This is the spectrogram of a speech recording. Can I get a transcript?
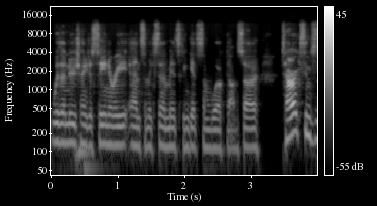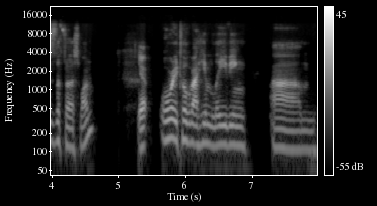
with a new change of scenery and some extended minutes, can get some work done. So Tariq Sims is the first one. Yep. Already talk about him leaving um,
